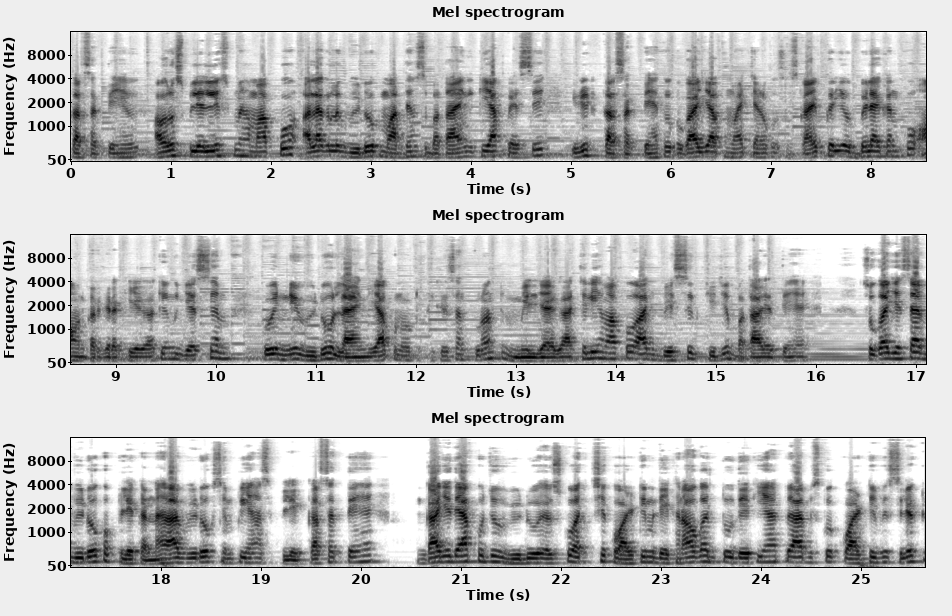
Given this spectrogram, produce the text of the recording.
कर सकते हैं। और उस प्लेलिस्ट में हम आपको अलग अलग वीडियो के माध्यम से बताएँगे कि आप कैसे एडिट कर सकते हैं। तो गाइज़ आप हमारे चैनल को सब्सक्राइब करिए और बेल आइकन को ऑन करके रखिएगा, क्योंकि जैसे हम कोई न्यू वीडियो लाएँगे, आपको नोटिफिकेशन तुरंत मिल जाएगा। चलिए हम आपको आज बेसिक चीज़ें बता देते हैं। सो गाइज़ जैसे आप वीडियो को प्ले करना है, आप वीडियो को सिंपली यहाँ से प्ले कर सकते हैं। गाइज़ यदि आपको जो वीडियो है, उसको अच्छे क्वालिटी में देखना होगा तो देखिए यहाँ पे आप इसको क्वालिटी भी सिलेक्ट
